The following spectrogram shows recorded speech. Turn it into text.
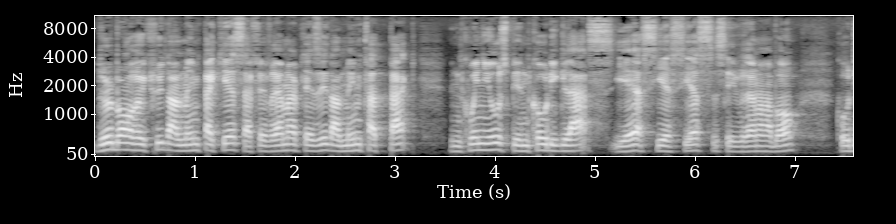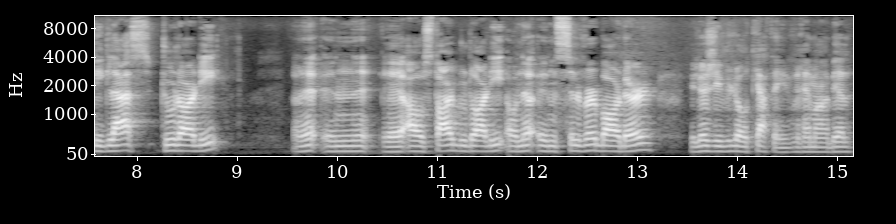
Deux bons recrues dans le même paquet. Ça fait vraiment plaisir dans le même fat pack. Une Quinn Hughes puis une Cody Glass. Yes, yes, yes. c'est vraiment bon. Cody Glass, Drew Dardy. On a une euh, All-Star Drew Dardy. On a une Silver Border. Et là, j'ai vu l'autre carte, elle est vraiment belle.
